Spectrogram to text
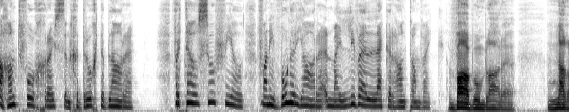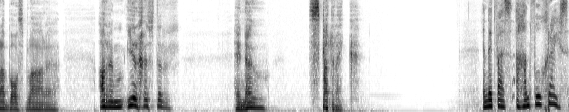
'n handvol grys en gedroogde blare. Vertel soveel van die wonderjare in my liewe lekker handtamwyk waboomblare narrabosblare arm eergister en nou skatryk. En dit was 'n handvol grys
